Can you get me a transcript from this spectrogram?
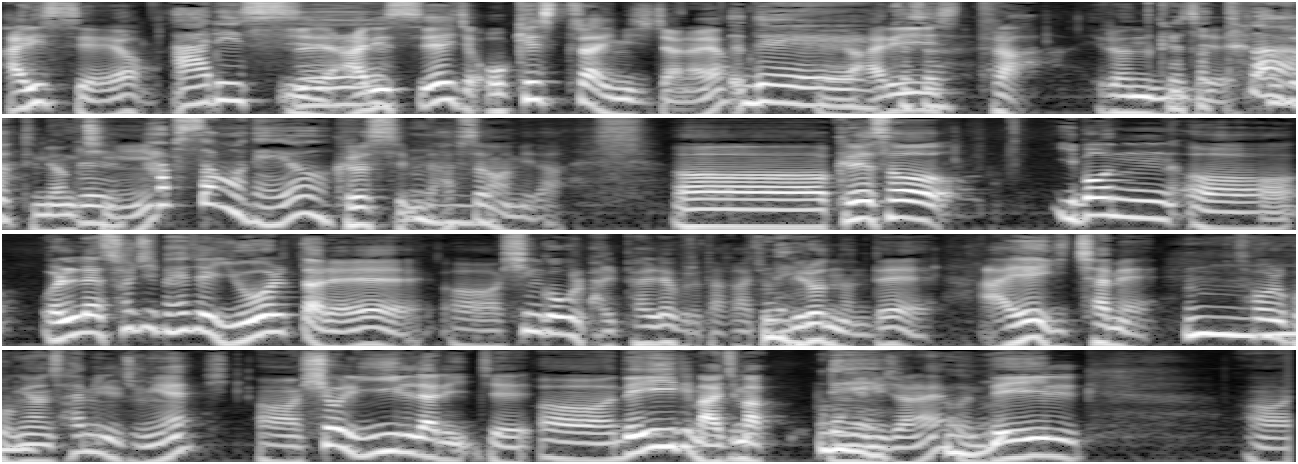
아리스예요. 아리스. 예, 아리스의 이제 오케스트라 이미지잖아요. 네. 예, 아리스트라. 이런 그래서 이제 콘서트 명칭이 합성어네요. 그렇습니다. 음. 합성어입니다. 어 그래서 이번 어 원래 소집 해제 6월 달에 어 신곡을 발표하려고 그러다가 좀 네. 미뤘는데 아예 이참에 음. 서울 공연 3일 중에 어 10월 2일 날이 이제 어 내일이 마지막 네. 공연이잖아요. 음. 내일 어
